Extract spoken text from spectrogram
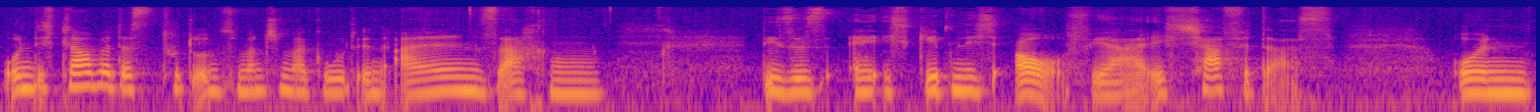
Und ich glaube, das tut uns manchmal gut in allen Sachen. Dieses, ey, ich gebe nicht auf, ja, ich schaffe das. Und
